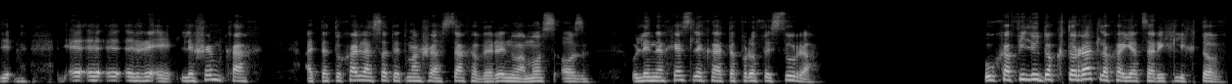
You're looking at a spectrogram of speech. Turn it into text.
ראה, לשם כך, אתה תוכל לעשות את מה שעשה חברנו עמוס עוז, ולנכס לך את הפרופסורה. הוא אפילו דוקטורט לך היה צריך לכתוב.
